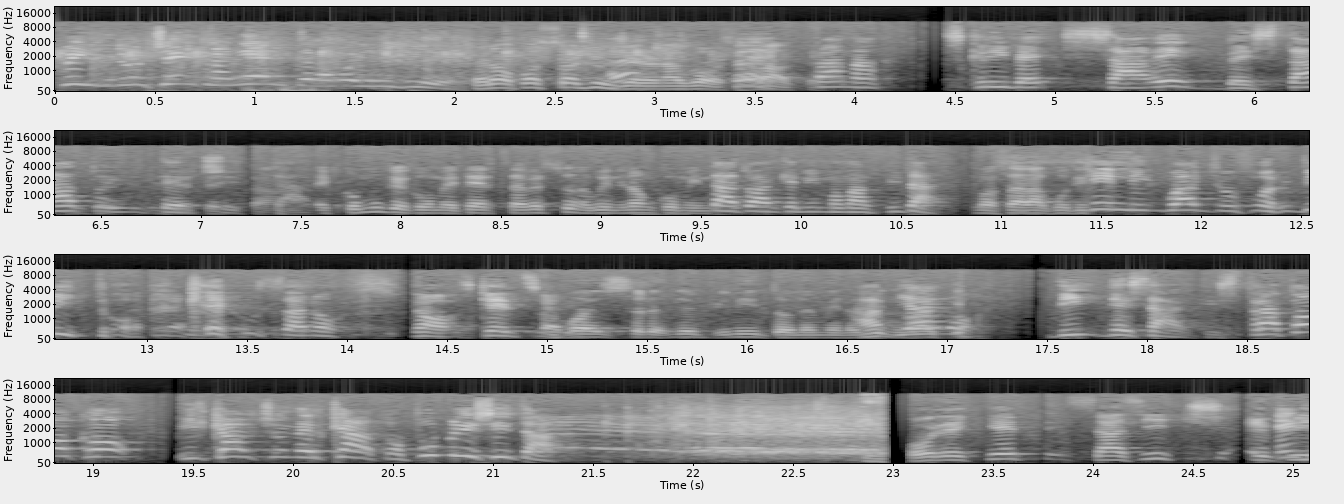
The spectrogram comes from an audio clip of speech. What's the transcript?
Quindi non c'entra niente la voglia di dire. Però posso aggiungere una cosa, Walter. Frama scrive sarebbe stato intercettato. E comunque come terza persona, quindi non come in... Stato anche Mimmo Malfitano. lo sarà quotidiano. Che linguaggio forbito che usano. No, scherzo. Non può essere definito nemmeno Abbiamo di De Santis. Tra poco il calciomercato, pubblicità. Orecchiette, Sasic e buonissimo.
